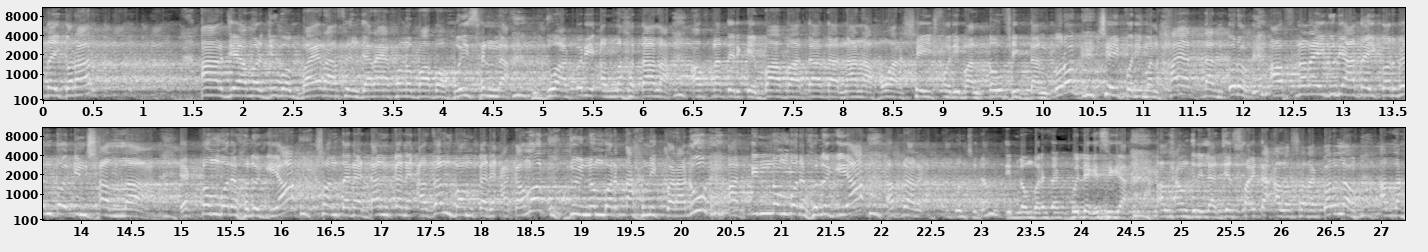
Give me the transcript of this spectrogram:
আদায় করার আর যে আমার যুবক ভাইয়েরা আছেন, যারা এখনও বাবা হয়েছেন না, দোয়া করি আল্লাহ তাআলা আপনাদেরকে বাবা, দাদা, নানা হওয়ার সেই পরিমাণ তৌফিক দান করুক, সেই পরিমাণ হায়াত দান করুক। আপনারা এগুলি আদায় করবেন তো ইনশাল্লাহ এক নম্বরে হলো গিয়া সন্তানের ডান কানে আজান বাম কানে আকামত, দুই নম্বর তাহনিক করানো, আর তিন নম্বরে হলো গিয়া আপনার বলছিলাম? তিন নম্বরে ভুলে গেছি গিয়া। আলহামদুলিল্লাহ, যে ছয়টা আলোচনা করলাম, আল্লাহ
